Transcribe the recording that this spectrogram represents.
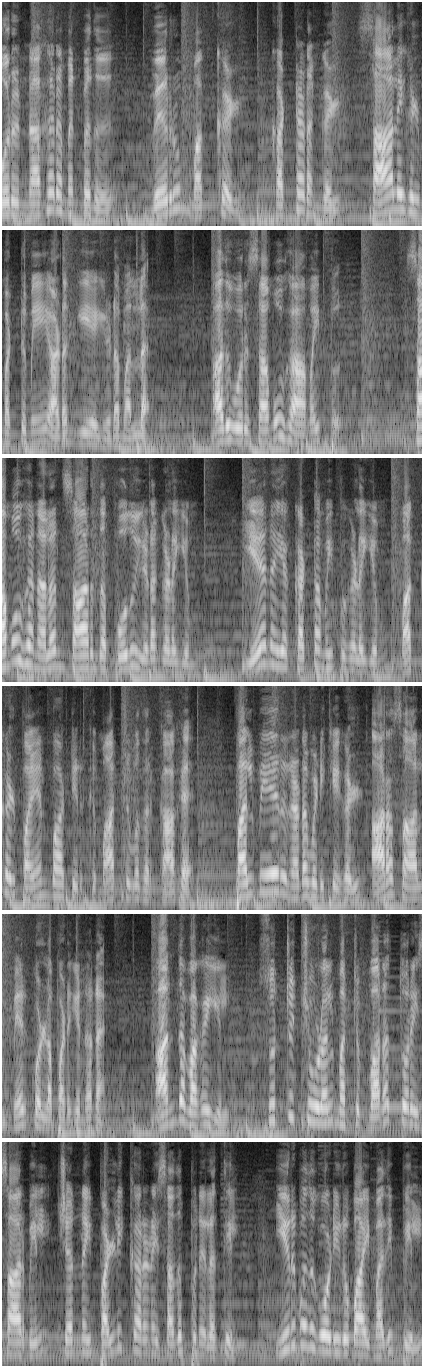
ஒரு நகரம் என்பது வெறும் மக்கள் கட்டடங்கள் சாலைகள் மட்டுமே அடங்கிய இடம் அல்ல அது ஒரு சமூக அமைப்பு. சமூக நலன் சார்ந்த பொது இடங்களையும் ஏனைய கட்டமைப்புகளையும் மக்கள் பயன்பாட்டிற்கு மாற்றுவதற்காக பல்வேறு நடவடிக்கைகள் அரசால் மேற்கொள்ளப்படுகின்றன. அந்த வகையில் சுற்றுச்சூழல் மற்றும் வனத்துறை சார்பில் சென்னை பள்ளிக்கரணை சதுப்பு நிலத்தில் இருபது கோடி ரூபாய் மதிப்பில்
